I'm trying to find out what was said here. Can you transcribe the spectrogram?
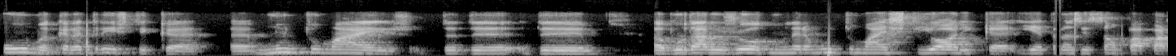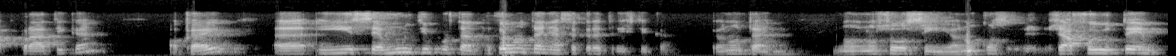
uma característica muito mais de, de, de, abordar o jogo de maneira muito mais teórica e a transição para a parte prática, ok? Uh, e isso é muito importante, porque eu não tenho essa característica, eu não tenho, não, não sou assim, eu não consigo, já foi o tempo,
